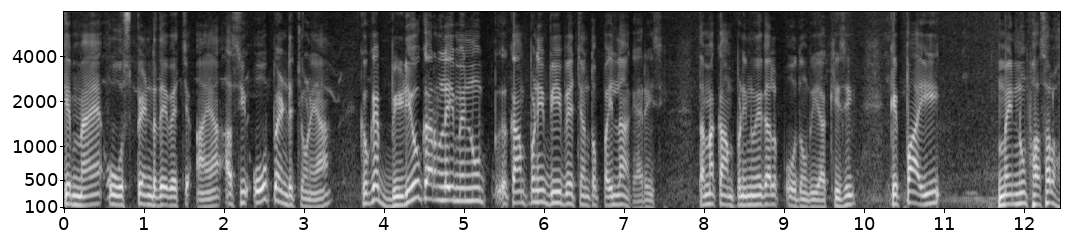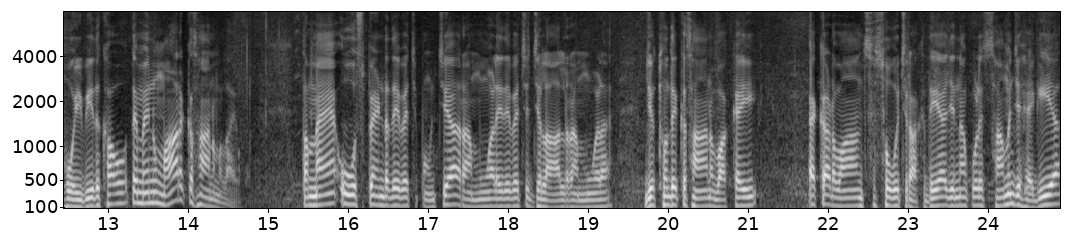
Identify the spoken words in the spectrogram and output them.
ਕਿ ਮੈਂ ਉਸ ਪਿੰਡ ਦੇ ਵਿੱਚ ਆਇਆ। ਅਸੀਂ ਉਹ ਪਿੰਡ ਚੁਣਿਆ ਕਿਉਂਕਿ ਵੀਡੀਓ ਕਰਨ ਲਈ ਮੈਨੂੰ ਕੰਪਨੀ ਬੀ ਵੇਚਣ ਤੋਂ ਪਹਿਲਾਂ ਕਹਿ ਰਹੀ ਸੀ। ਤਾਂ ਮੈਂ ਕੰਪਨੀ ਨੂੰ ਇਹ ਗੱਲ ਉਦੋਂ ਵੀ ਆਖੀ ਸੀ ਕਿ ਭਾਈ, ਮੈਨੂੰ ਫਸਲ ਹੋਈ ਵੀ ਦਿਖਾਓ ਤੇ ਮੈਨੂੰ ਮਾਰ ਕਿਸਾਨ ਮਿਲਾਇਓ। ਤਾਂ ਮੈਂ ਉਸ ਪਿੰਡ ਦੇ ਵਿੱਚ ਪਹੁੰਚਿਆ ਰਾਮੂ ਵਾਲੇ ਦੇ ਵਿੱਚ, ਜਲਾਲ ਰਾਮੂ ਵਾਲਾ ਜਿੱਥੋਂ ਦੇ ਕਿਸਾਨ ਵਾਕਈ ਇੱਕ ਐਡਵਾਂਸ ਸੋਚ ਰੱਖਦੇ ਆ, ਜਿਨ੍ਹਾਂ ਕੋਲੇ ਸਮਝ ਹੈਗੀ ਆ,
